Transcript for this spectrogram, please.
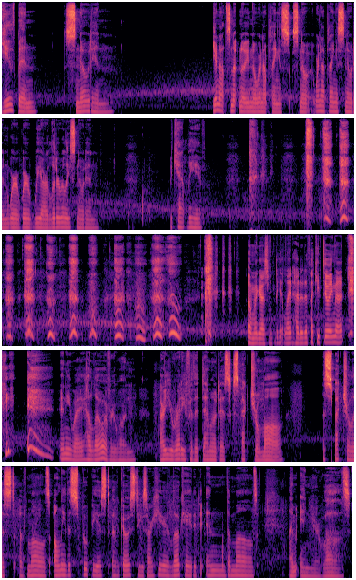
You've been snowed in. You're not snow. No, no, we're not playing as snow. We're not playing as Snowden. We're we're we are literally snowed in. We can't leave. oh my gosh, I'm gonna get lightheaded if I keep doing that. anyway, hello everyone. Are you ready for the demo disc Spectral Mall? The spectralist of malls, only the spoopiest of ghosties are here located in the malls. I'm in your walls,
